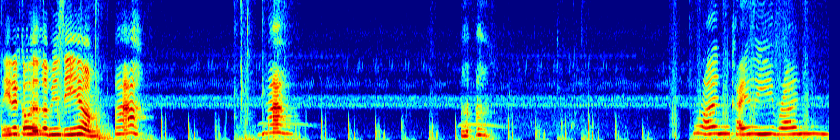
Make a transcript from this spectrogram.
I need to go to the museum. Ah. Ah. Run, Kylie, run.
